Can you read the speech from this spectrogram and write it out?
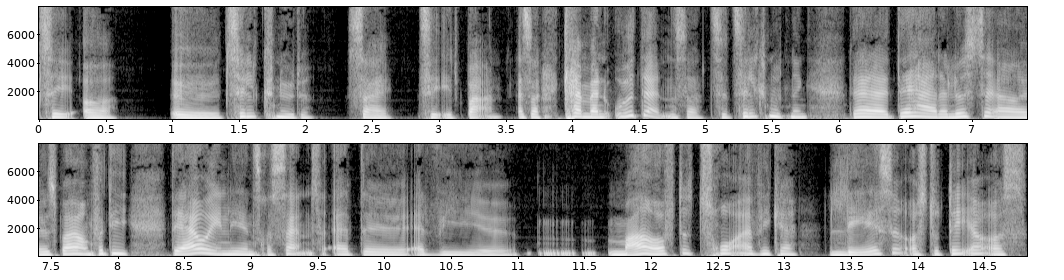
til at øh, tilknytte sig til et barn? Altså, kan man uddanne sig til tilknytning? Det, det har jeg da lyst til at øh, spørge om, fordi det er jo egentlig interessant, at, øh, at vi øh, meget ofte tror, at vi kan læse og studere os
